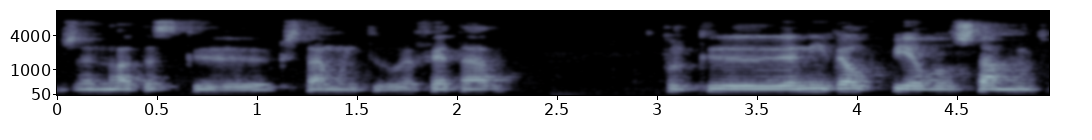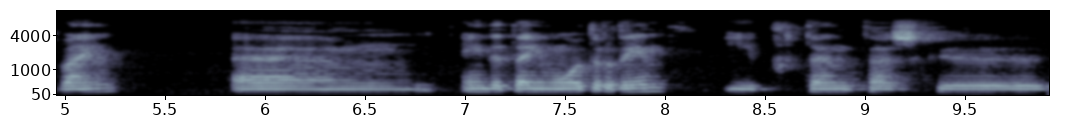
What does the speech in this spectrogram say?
já nota-se que, que, está muito afetado, porque a nível de pelo ele está muito bem, um, ainda tem um outro dente e, portanto, acho que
